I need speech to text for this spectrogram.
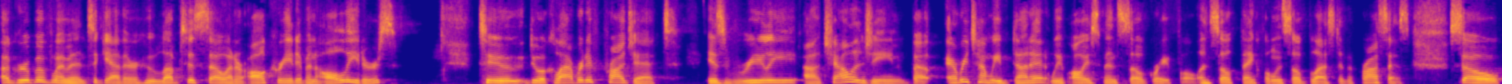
a group of women together who love to sew and are all creative and all leaders to do a collaborative project is really uh, challenging. But every time we've done it, we've always been so grateful and so thankful and so blessed in the process. So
